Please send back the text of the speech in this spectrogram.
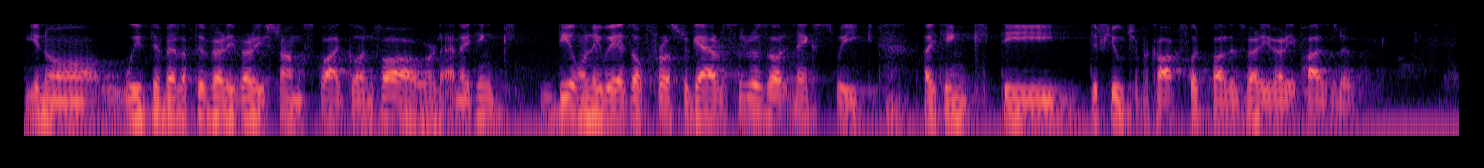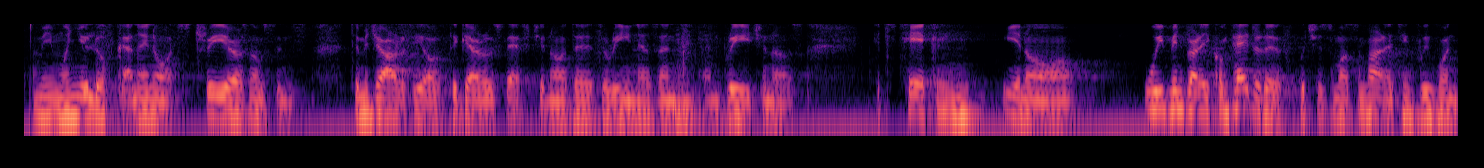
you know, we've developed a very, very strong squad going forward. And I think the only way is up for us, regardless of the result next week. I think the the future for Cork football is very, very positive. I mean, when you look, and I know it's three years now since the majority of the girls left, you know, the, the arenas and, and regionals. It's taken, you know, we've been very competitive, which is the most important. I think we've won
